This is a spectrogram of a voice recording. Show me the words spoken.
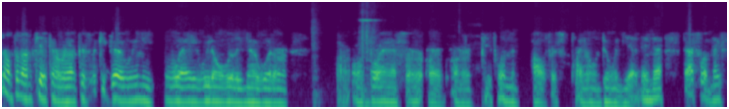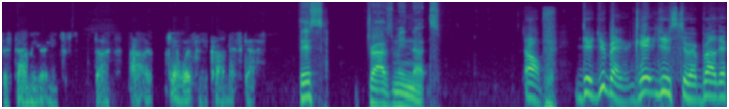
something I'm kicking around because we could go any way. We don't really know what our our, our brass or, or, or people in the office plan on doing yet, and that, that's what makes this time of year interesting. So I can't wait for your comments, guys. This drives me nuts. Oh, pff, dude, you better get used to it, brother.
